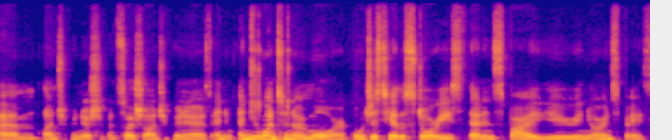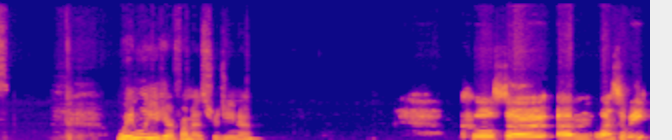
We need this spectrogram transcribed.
um, entrepreneurship and social entrepreneurs and, and you want to know more or just hear the stories that inspire you in your own space. When will you hear from us, Regina? Cool. So um, once a week,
